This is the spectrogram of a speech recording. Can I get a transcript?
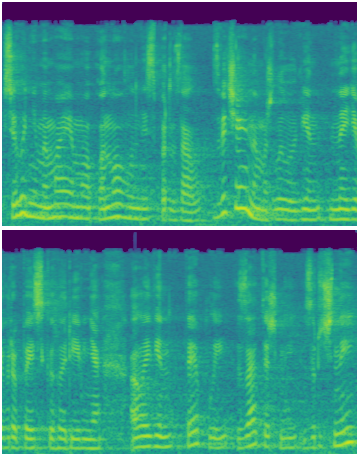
Сьогодні ми маємо оновлений спортзал. Звичайно, можливо, він не європейського рівня, але він теплий, затишний, зручний.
